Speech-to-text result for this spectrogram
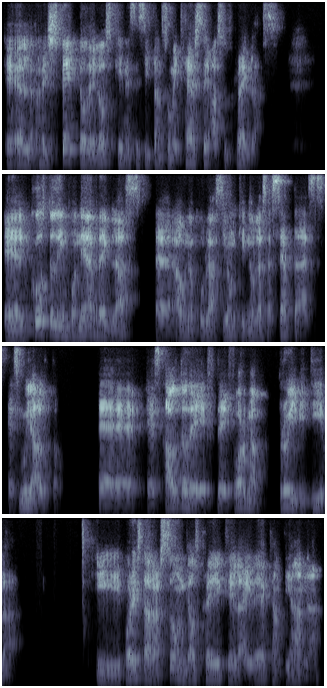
el respeto de los que necesitan someterse a sus reglas. El costo de imponer reglas eh, a una población que no las acepta es, muy alto. Eh, es alto de, forma prohibitiva. Y por esta razón, Gauss cree que la idea kantiana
